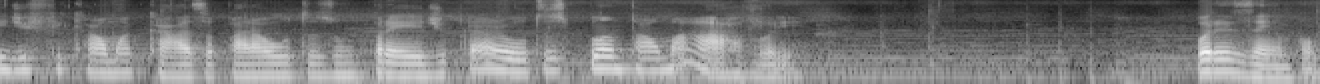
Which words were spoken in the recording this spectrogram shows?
edificar uma casa, para outros um prédio, para outros plantar uma árvore. Por exemplo,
